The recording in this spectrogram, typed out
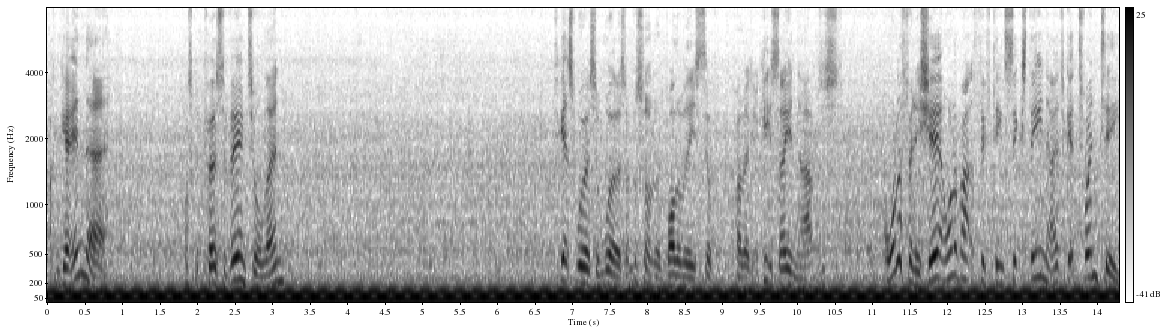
I can get in there. I going to persevere until then. If it gets worse and worse, I'm just not going to bother with these silver propellers. I keep saying that. I'm just, I want to finish it. I want about 15, 16 now to get 20. You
